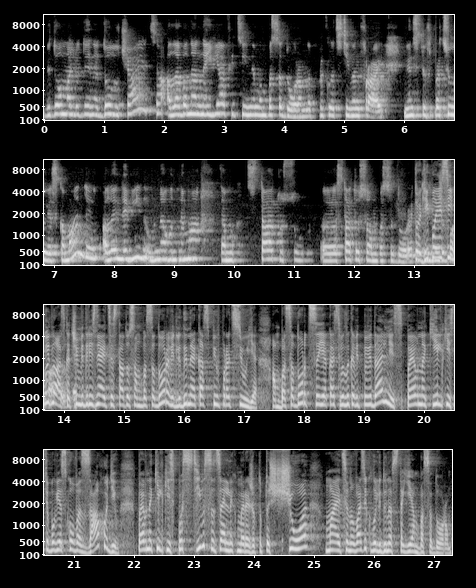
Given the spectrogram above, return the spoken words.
відома людина долучається, але вона не є офіційним амбасадором. Наприклад, Стівен Фрай. Він співпрацює з командою, але не він у нього нема там статусу, е, статусу амбасадора. Тоді поясніть, будь ласка, чим відрізняється статус амбасадора від людини, яка співпрацює? Амбасадор це якась велика відповідальність, певна кількість обов'язково заходів, певна кількість постів в соціальних мережах. Тобто, що мається на увазі, коли людина стає амбасадором?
